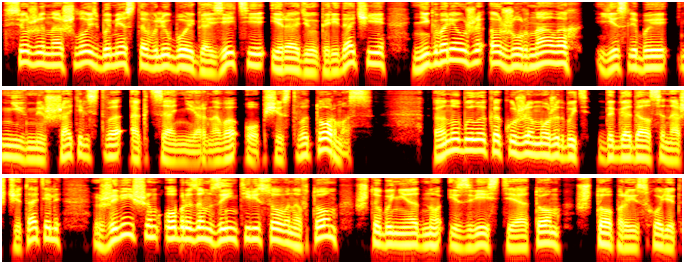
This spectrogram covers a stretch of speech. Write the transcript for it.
все же нашлось бы место в любой газете и радиопередаче, не говоря уже о журналах, если бы не вмешательство акционерного общества «Тормоз». Оно было, как уже, может быть, догадался наш читатель, живейшим образом заинтересовано в том, чтобы ни одно известие о том, что происходит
